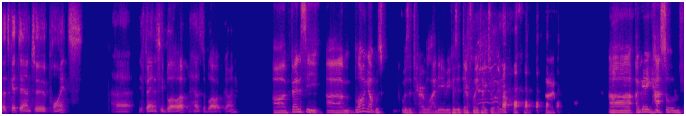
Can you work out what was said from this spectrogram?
Let's get down to points. Uh, your fantasy blow up. How's the blow up going? Uh, fantasy um, blowing up was was a terrible idea because it definitely takes away. uh, I'm getting hassled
